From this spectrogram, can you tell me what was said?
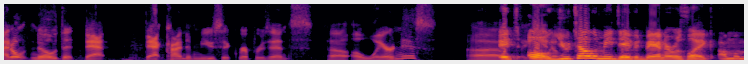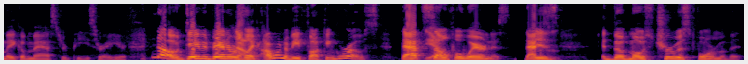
I don't know that that that kind of music represents uh, awareness. Uh, It's you oh, know- you telling me David Banner was like, I'm gonna make a masterpiece right here. No, David Banner was No. like, I want to be fucking gross. That's Yeah. self awareness. That is the most truest form of it.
